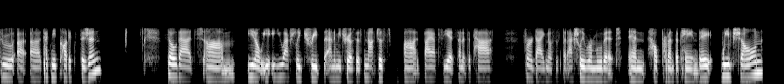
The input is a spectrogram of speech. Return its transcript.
through a, a technique called excision so that um, you know y- you actually treat the endometriosis, not just uh, biopsy it, send it to PATH for diagnosis, but actually remove it and help prevent the pain. They we've shown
